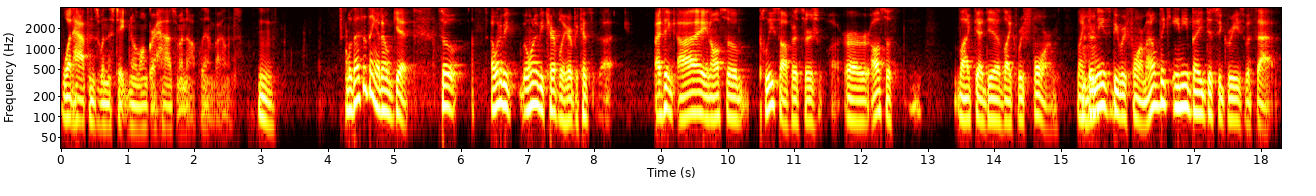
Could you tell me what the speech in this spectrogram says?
what happens when the state no longer has a monopoly on violence. Well, that's the thing I don't get. So I want to be I want to be careful here because uh, I think I and also police officers are also th- like the idea of like reform. Like there needs to be reform. I don't think anybody disagrees with that.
